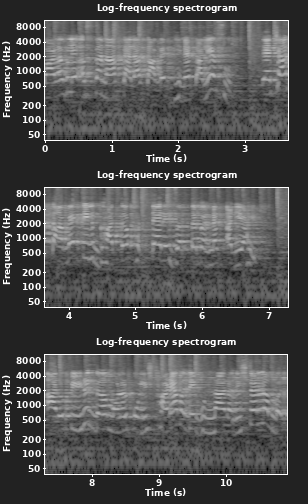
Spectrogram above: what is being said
बाळगले असताना त्याला ताब्यात घेण्यात आले असून त्याच्या ताब्यातील घातक हत्यारे जप्त करण्यात आली आहेत. आरोपी विरुद्ध मनोर पोलीस ठाण्यामध्ये गुन्हा रजिस्टर नंबर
